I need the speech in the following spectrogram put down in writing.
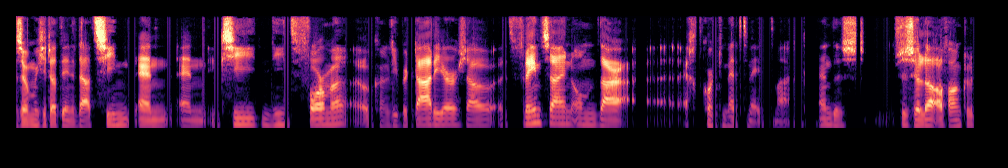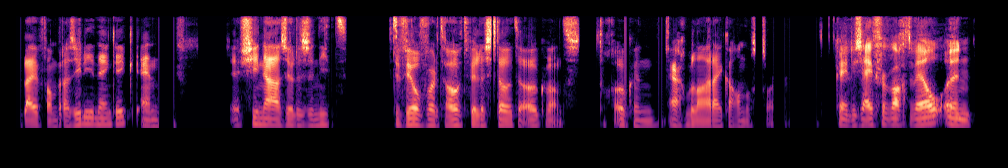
zo moet je dat inderdaad zien. En, en ik zie niet voor me, ook een libertariër zou het vreemd zijn om daar echt korte metten mee te maken. En dus ze zullen afhankelijk blijven van Brazilië, denk ik. En China zullen ze niet te veel voor het hoofd willen stoten ook, want het is toch ook een erg belangrijke handelsvorm. Oké, dus hij verwacht wel een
